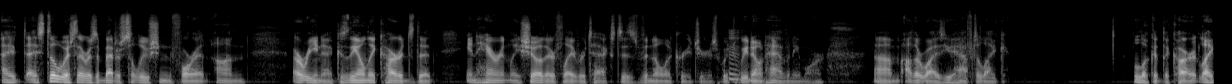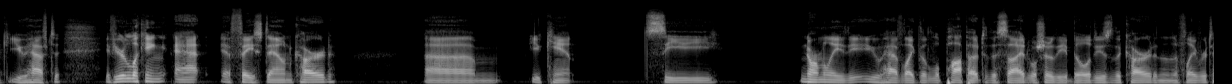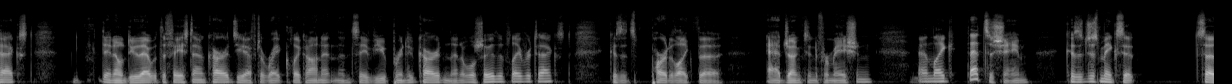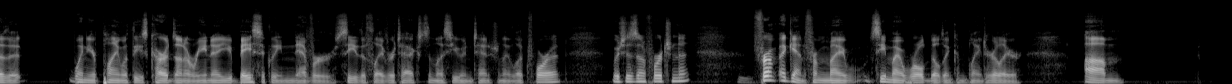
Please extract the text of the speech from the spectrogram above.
I I still wish there was a better solution for it on Arena because the only cards that inherently show their flavor text is vanilla creatures, which we don't have anymore. Um, otherwise, you have to like look at the card. Like you have to, if you're looking at a face down card, um, you can't see normally you have like the little pop out to the side will show the abilities of the card and then the flavor text. They don't do that with the face down cards. You have to right click on it and then say view printed card and then it will show you the flavor text because it's part of like the adjunct information. And like that's a shame because it just makes it so that when you're playing with these cards on arena you basically never see the flavor text unless you intentionally look for it which is unfortunate from again from my see my world building complaint earlier um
